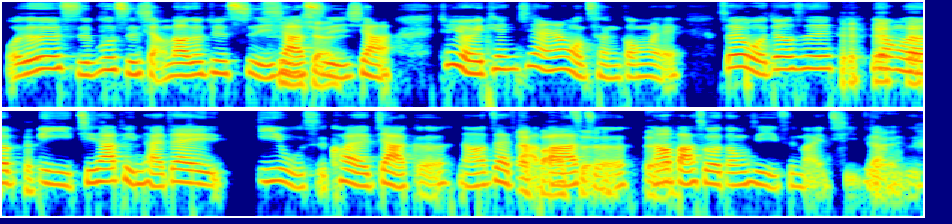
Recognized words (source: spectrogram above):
我就是时不时想到就去试一下，试一下，就有一天竟然让我成功嘞！所以我就是用了 比其他平台再低五十块的价格，然后再打八折，然后把所有东西一次买齐，这样子。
